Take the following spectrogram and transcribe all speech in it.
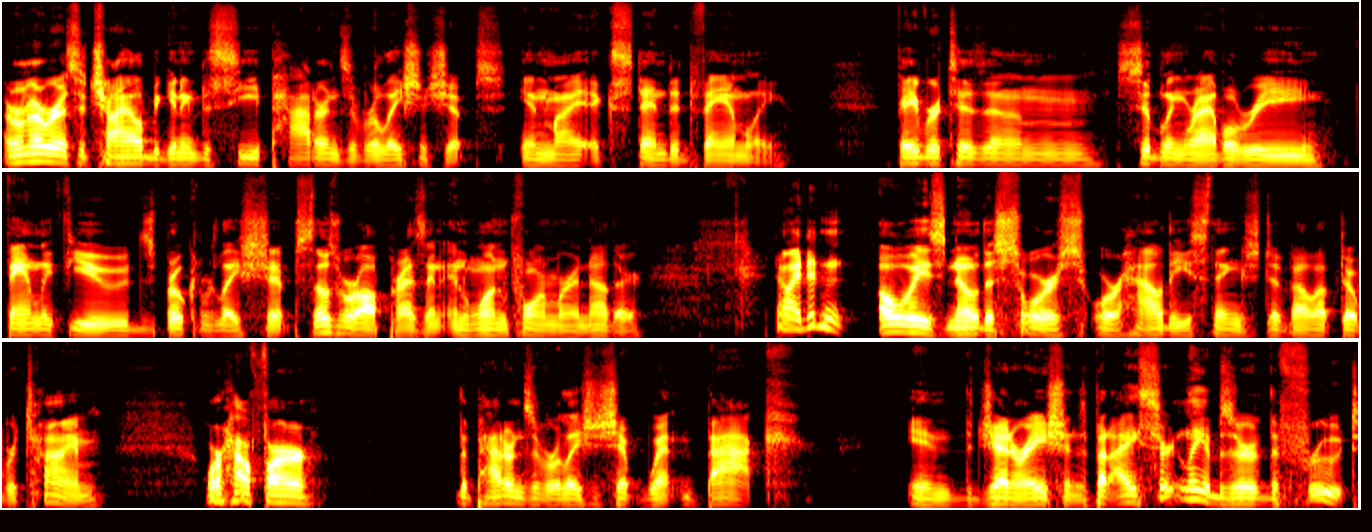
I remember as a child beginning to see patterns of relationships in my extended family favoritism, sibling rivalry, family feuds, broken relationships, those were all present in one form or another. Now, I didn't always know the source or how these things developed over time, or how far the patterns of relationship went back in the generations, but I certainly observed the fruit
